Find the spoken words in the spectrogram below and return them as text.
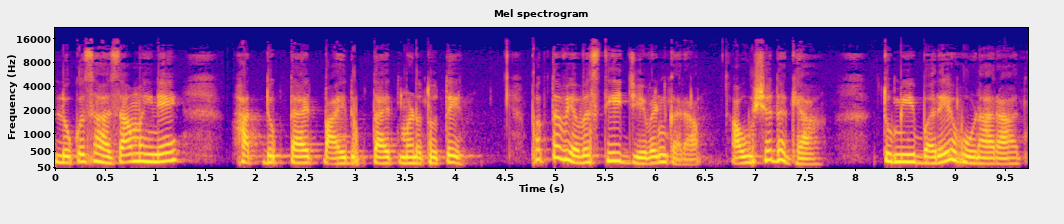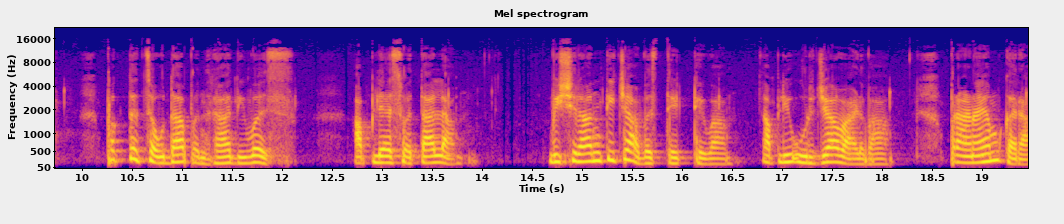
लोक सहा सहा महिने हात दुखतायत पाय दुखतायत म्हणत होते. फक्त व्यवस्थित जेवण करा. औषधं घ्या. तुम्ही बरे होणार आहात. फक्त चौदा पंधरा दिवस आपल्या स्वतःला विश्रांतीच्या अवस्थेत ठेवा. आपली ऊर्जा वाढवा. प्राणायाम करा.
